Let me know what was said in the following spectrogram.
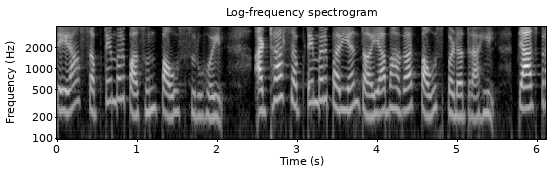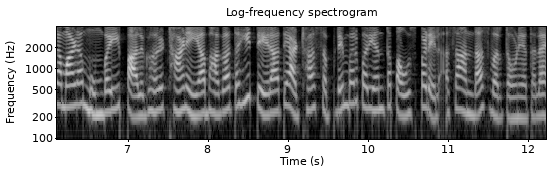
तेरा सप्टेंबरपासून पाऊस सुरू होईल. अठरा सप्टेंबरपर्यंत या भागात पाऊस पडत राहील. त्याचप्रमाणे मुंबई पालघर ठाणे या भागातही तेरा ते अठरा सप्टेंबरपर्यंत पाऊस पडेल असा अंदाज वर्तवण्यात आलाय.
